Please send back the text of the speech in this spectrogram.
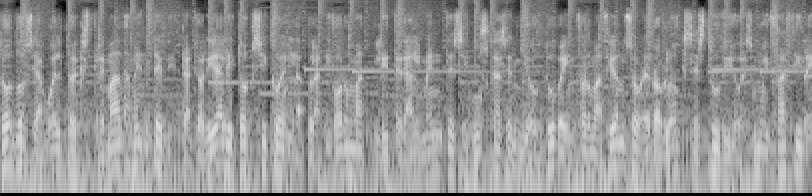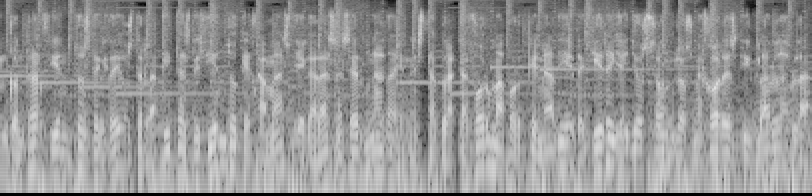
todo se ha vuelto extremadamente dictatorial y tóxico en la plataforma, literalmente si buscas en YouTube información sobre Roblox Studio es muy fácil encontrar cientos de videos de ratitas diciendo que jamás jamás llegarás a ser nada en esta plataforma porque nadie te quiere y ellos son los mejores y bla bla bla.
